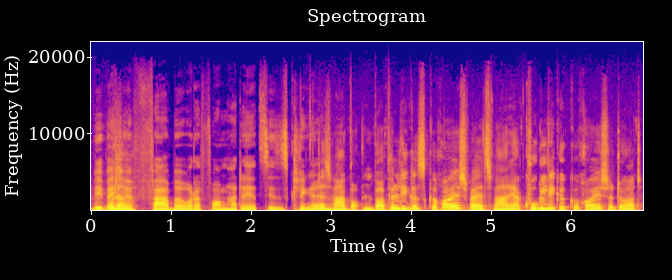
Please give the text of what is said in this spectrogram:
Wie, welche Oder- Farbe oder Form hatte jetzt dieses Klingeln? Das war ein boppeliges Geräusch, weil es waren ja kugelige Geräusche dort.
